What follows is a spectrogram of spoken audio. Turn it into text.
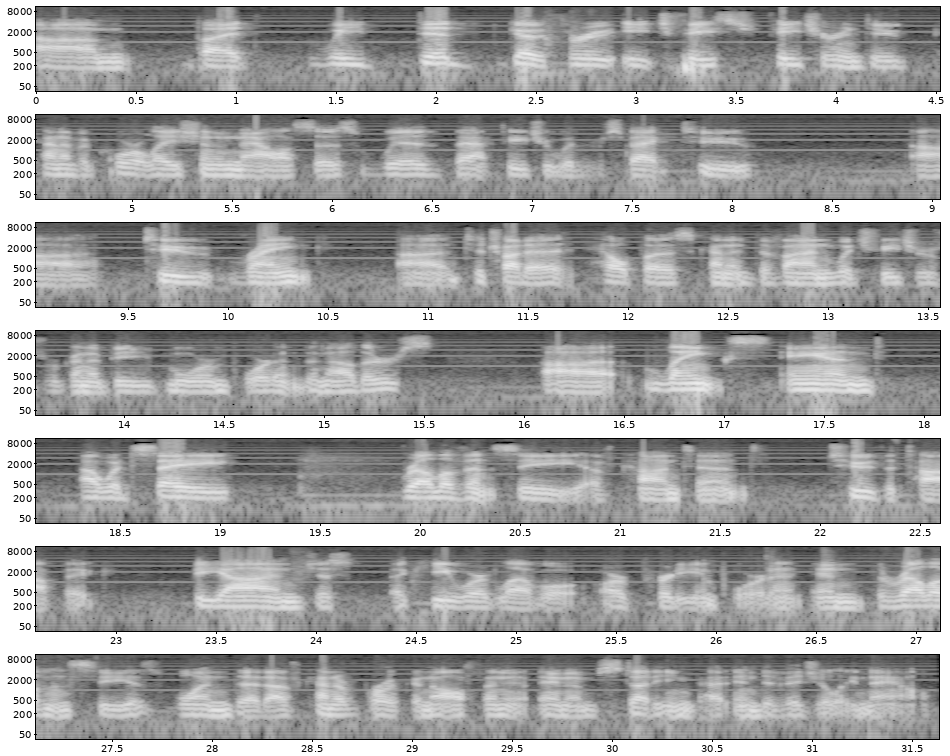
Um, but we did go through each fe- feature and do kind of a correlation analysis with that feature with respect to uh, to rank uh, to try to help us kind of divine which features were going to be more important than others. Uh, links and I would say relevancy of content to the topic beyond just a keyword level are pretty important. And the relevancy is one that I've kind of broken off and, and I'm studying that individually now.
